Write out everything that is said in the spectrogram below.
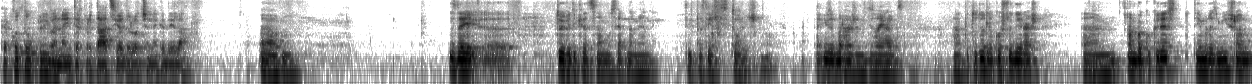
kako to vpliva na interpretacijo določenega dela? Um, zdaj, uh, to je velikrat samo vse na meni, tudi pa zdaj historično izobražen izvajalec, pa to tudi lahko študiraš. Um, ampak, ko res o tem razmišljam,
